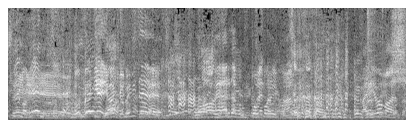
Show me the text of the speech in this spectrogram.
Sì, ma vieni! Non bevi! Vieni, vecchio, bevi te! Merda, con un polpo nel culo. Ma arriva Marta!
